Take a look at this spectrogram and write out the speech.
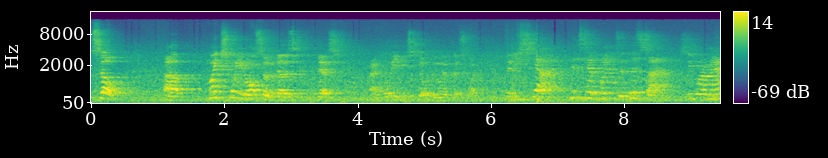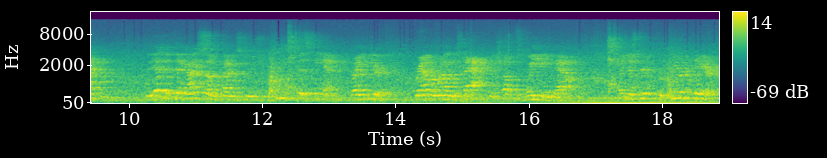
So, uh, Mike Swain also does this. I believe he's still doing it this way. Then he stepped, his head went to this side. See where I'm at? The other thing I sometimes do is reach this hand right here, grab around the back, which helps weighting down. I just do it from here to there,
